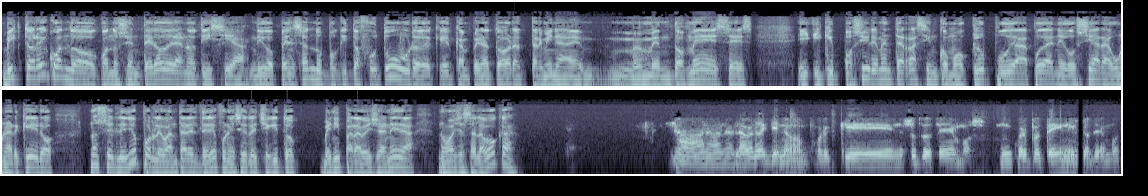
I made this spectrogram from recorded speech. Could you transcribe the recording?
Víctor, hoy cuando, cuando se enteró de la noticia, digo, pensando un poquito a futuro, de que el campeonato ahora termina en, dos meses y, que posiblemente Racing como club pueda, pueda negociar a un arquero, ¿no se le dio por levantar el teléfono y decirle, chiquito, vení para Avellaneda, no vayas a la boca? No, no, no, la verdad que no, porque nosotros tenemos un cuerpo técnico, tenemos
